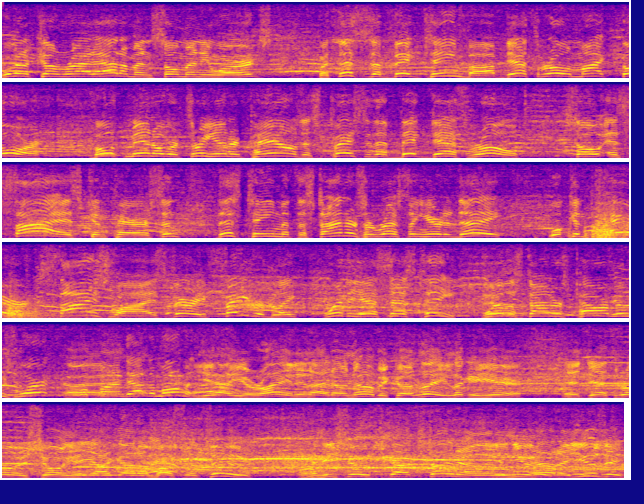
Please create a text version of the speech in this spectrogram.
We're going to come right at them in so many words. But this is a big team, Bob. Death Row and Mike Thor, both men over 300 pounds, especially that big Death Row. So as size comparison, this team that the Steiners are wrestling here today will compare size-wise very favorably with the SST. Will the Steiners' power moves work? We'll find out in a moment. Yeah, you're right, and I don't know because, hey, look at here. Uh, Death Row is showing, hey, I got a muscle too. And he showed Scott Steiner that he knew how to use it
